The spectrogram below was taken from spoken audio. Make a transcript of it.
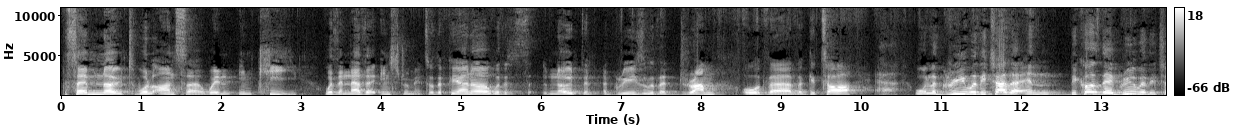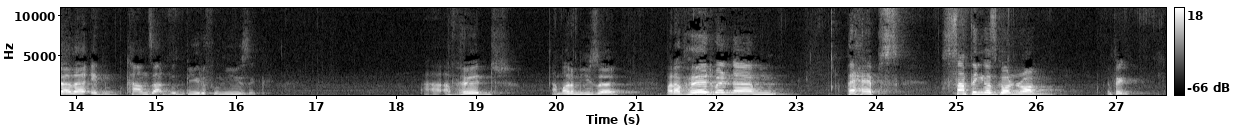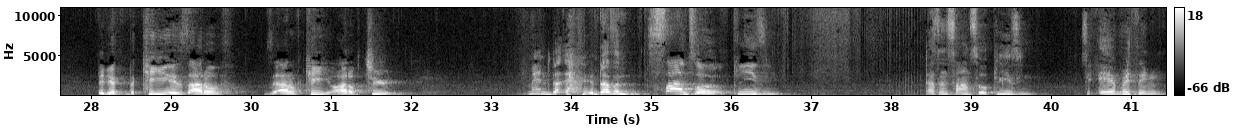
the same note will answer when in key with another instrument. So the piano with a note that agrees with the drum or the, the guitar uh, will agree with each other. And because they agree with each other, it comes out with beautiful music. Uh, I've heard, I'm not a muso, but I've heard when um, perhaps something has gone wrong. In fact, maybe the key is out of, is out of key or out of tune. Man, it doesn't sound so pleasing. It doesn't sound so pleasing. See, everything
